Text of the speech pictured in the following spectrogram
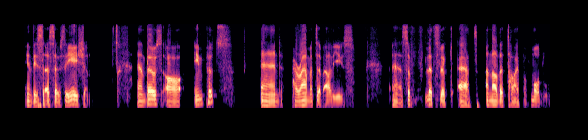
in this association and those are inputs and parameter values. Uh, so let's look at another type of model.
